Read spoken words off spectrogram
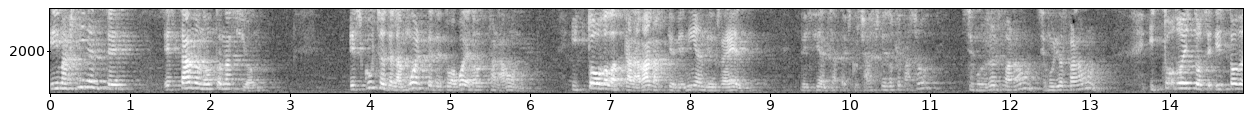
imagínense, estando en otra nación, escuchas de la muerte de tu abuelo, el faraón, y todas las caravanas que venían de Israel decían, ¿escuchaste lo que pasó? Se murió el faraón, se murió el faraón. Y todo esto, todo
